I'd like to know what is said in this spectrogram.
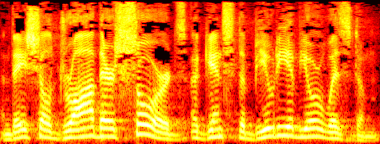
and they shall draw their swords against the beauty of your wisdom,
